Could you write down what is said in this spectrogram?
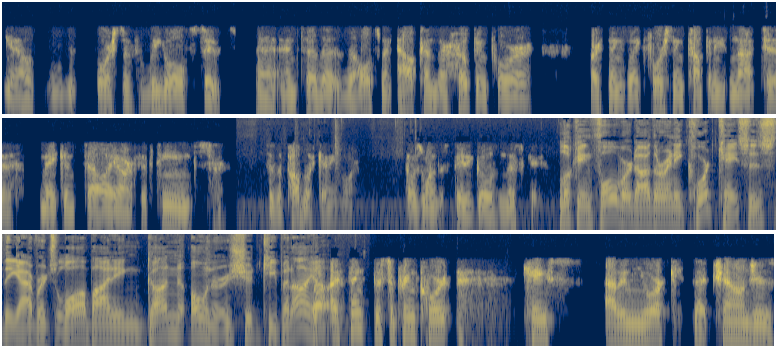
you know, force of legal suits. Uh, and so the, the ultimate outcome they're hoping for are things like forcing companies not to make and sell AR-15s to the public anymore. That was one of the stated goals in this case. Looking forward, are there any court cases the average law abiding gun owners should keep an eye well, on? Well, I think the Supreme Court case out of New York that challenges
